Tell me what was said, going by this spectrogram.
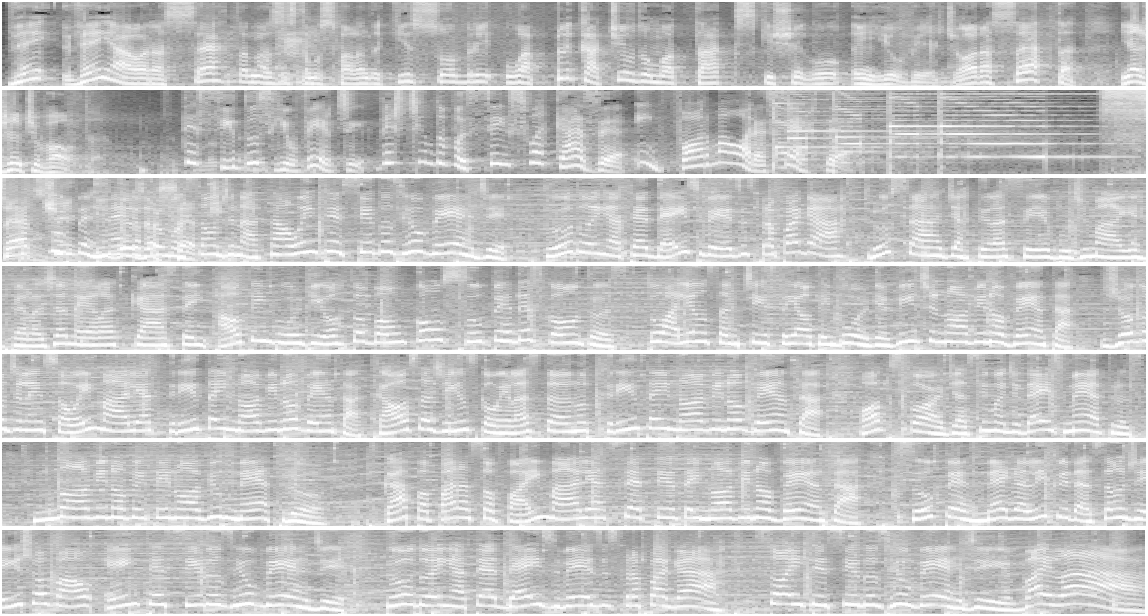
Vem, vem a hora certa, nós estamos falando aqui sobre o aplicativo do Motax que chegou em Rio Verde. Hora certa e a gente volta. Tecidos Rio Verde, vestindo você e sua casa. Informa a hora certa. 7 Super e mega 17. promoção de Natal em Tecidos Rio Verde. Tudo em até 10 vezes para pagar. Trussard, Artelacebo, de Maier, Pela Janela, Casten, Altenburg e Ortobon com super descontos. Toalhão Santista e Altenburg 29,90. Jogo de lençol em malha 39,90. Calça jeans com elastano 39,90. Oxford acima de 10 metros 9,99 o metro. Capa para sofá em malha, R$ 79,90. Super mega liquidação de enxoval em Tecidos Rio Verde. Tudo em até 10 vezes para pagar. Só em Tecidos Rio Verde. Vai lá!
